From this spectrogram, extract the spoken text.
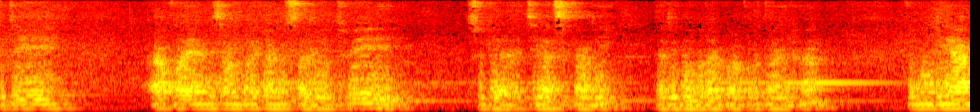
Jadi apa yang disampaikan Ustaz Lutfi sudah jelas sekali dari beberapa pertanyaan. Kemudian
